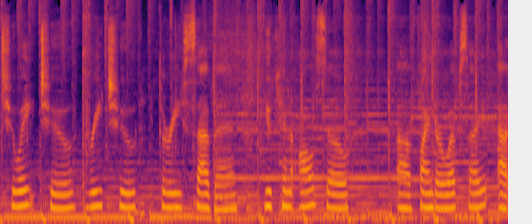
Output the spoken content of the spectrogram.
282 3237. You can also uh, find our website at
